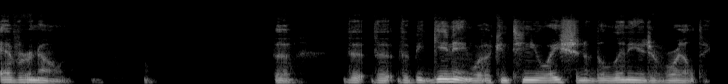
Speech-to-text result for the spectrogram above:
ever known. The, the, the, the beginning or the continuation of the lineage of royalty.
